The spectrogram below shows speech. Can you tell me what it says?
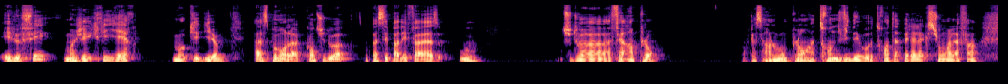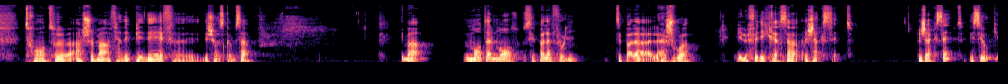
Et le fait, moi j'ai écrit hier, ok Guillaume, à ce moment-là, quand tu dois passer par des phases où tu dois faire un plan, donc là c'est un long plan, à 30 vidéos, 30 appels à l'action à la fin, 30 euh, un chemin, faire des PDF, euh, des choses comme ça. Et eh ben, mentalement, c'est pas la folie, c'est pas la, joie. Et le fait d'écrire ça, j'accepte. J'accepte et c'est ok.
